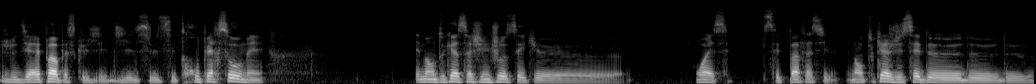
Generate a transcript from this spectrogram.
Je le dirai pas parce que c'est trop perso, mais, et ben en tout cas, sachez une chose, c'est que ouais, c'est pas facile. Mais en tout cas, j'essaie de, de,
